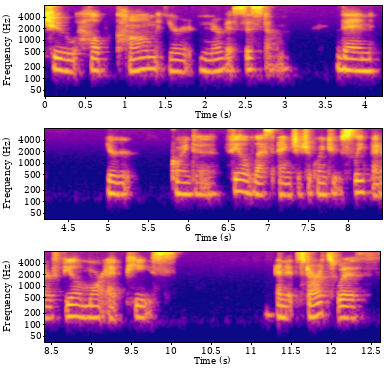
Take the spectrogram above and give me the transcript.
to help calm your nervous system, then you're going to feel less anxious. You're going to sleep better, feel more at peace. And it starts with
